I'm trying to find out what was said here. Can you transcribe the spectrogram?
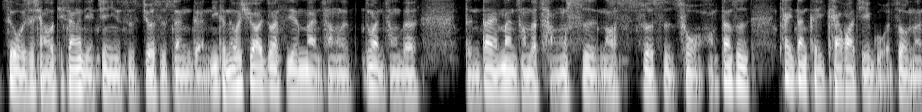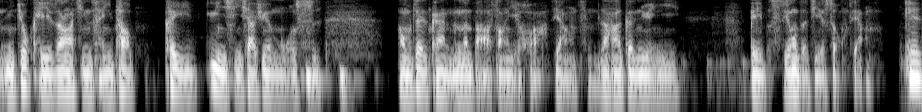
所以我就想到第三个点建议是，就是生根。你可能会需要一段时间漫长的、漫长的等待、漫长的尝试，然后试试错。但是它一旦可以开花结果之后呢，你就可以让它形成一套可以运行下去的模式。那我们再看能不能把它商业化，这样子让它更愿意。被使用者接受这样子，因为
